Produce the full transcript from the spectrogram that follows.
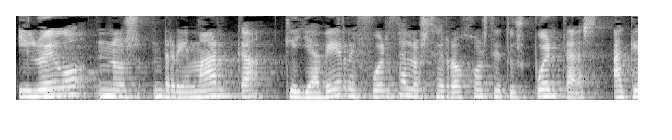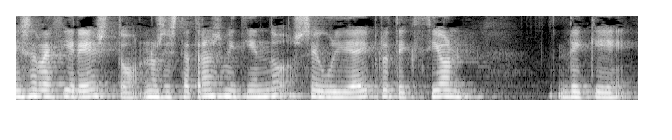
Y luego nos remarca que Yahvé refuerza los cerrojos de tus puertas. ¿A qué se refiere esto? Nos está transmitiendo seguridad y protección de que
